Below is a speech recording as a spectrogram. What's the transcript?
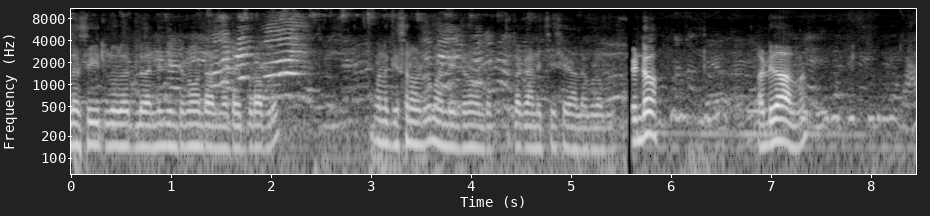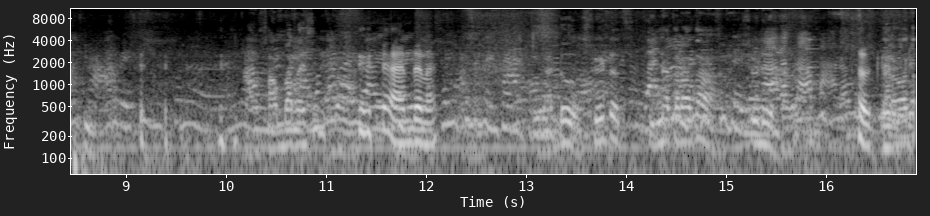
ఇట్లా సీట్లు అట్లా అన్నీ తింటూనే ఉంటాం అనమాట ఇప్పుడప్పుడు మనకి ఇస్తూనే ఉంటారు మనం తింటూనే ఉంటాం. ఇట్లా కానీ చేసేయాలి అప్పుడప్పుడు. రెండో అడ్డు కావాలన్నా సాంబార్ రైస్ అంతేనా? లడ్డు స్వీట్ తిన్న తర్వాత స్వీట్ తర్వాత.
